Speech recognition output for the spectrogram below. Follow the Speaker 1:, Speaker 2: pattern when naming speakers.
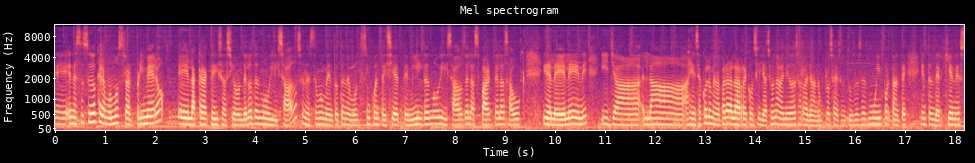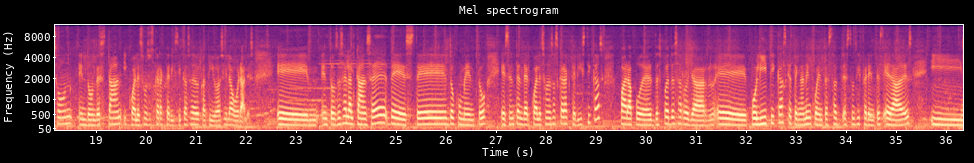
Speaker 1: Eh, en este estudio queremos mostrar primero eh, la caracterización de los desmovilizados. En este momento tenemos 57 mil desmovilizados de las FARC, de la SAUC y del ELN y ya la Agencia Colombiana para la Reconciliación ha venido desarrollando un proceso. Entonces es muy importante entender quiénes son, en dónde están y cuáles son sus características educativas y laborales. Eh, entonces el alcance de este documento es entender cuáles son esas características para poder poder después desarrollar eh, políticas que tengan en cuenta estas, diferentes edades y,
